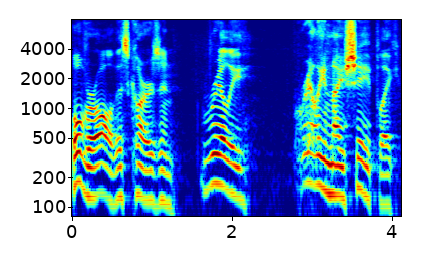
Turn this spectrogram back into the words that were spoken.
overall, this car is in really, really nice shape. Like,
